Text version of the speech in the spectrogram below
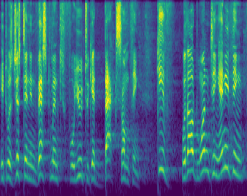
it was just an investment for you to get back something. Give without wanting anything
